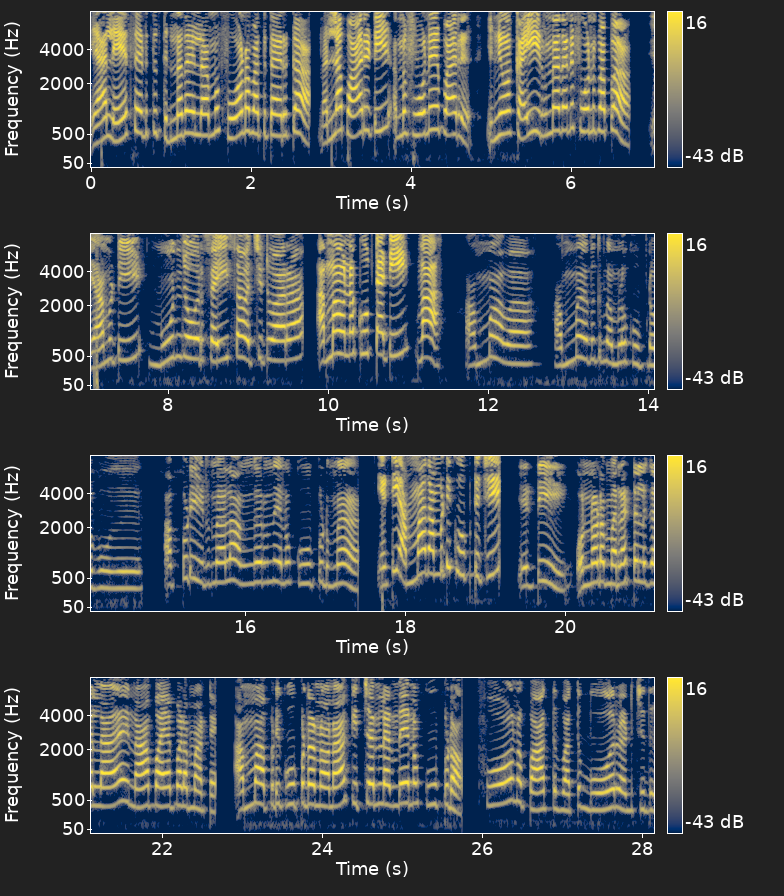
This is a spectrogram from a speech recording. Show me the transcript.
ஏன் லேஸ் எடுத்து தின்னதே இல்லாம போனை பார்த்துட்டா இருக்கா நல்லா பாருடி அந்த போனே பாரு இன்னும் கை இருந்தா தானே போன் பாப்பா ஏமட்டி மூஞ்ச ஒரு சைஸா வச்சுட்டு வாரா அம்மா உன்னை கூப்பிட்டாட்டி வா அம்மாவா அம்மா எதுக்கு நம்மள கூப்பிட போகுது அப்படி இருந்தாலும் அங்க இருந்து என்ன கூப்பிடுமே எட்டி அம்மா நம்மட்டி கூப்பிட்டுச்சு. எட்டி உன்னோட மிரட்டலுக்கெல்லாம் நான் பயப்பட மாட்டேன். அம்மா அப்படி கூப்பிடணும்னா கிச்சன்ல இருந்தே என்ன கூப்பிடும். போனை பார்த்து பார்த்து போர் அடிச்சுது.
